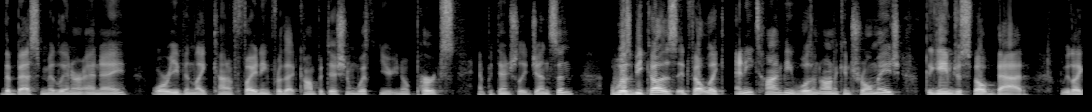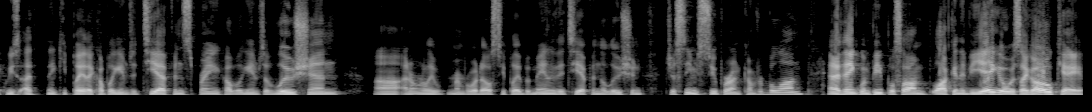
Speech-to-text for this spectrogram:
the best mid laner NA, or even like kind of fighting for that competition with you know Perkz and potentially Jensen was because it felt like anytime he wasn't on a control mage, the game just felt bad We like we I think he played a couple of games of TF in spring, a couple of games of Lucian. Uh, I don't really remember what else he played, but mainly the TF and the Lucian just seems super uncomfortable on. And I think when people saw him blocking the Viego, it was like, okay,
